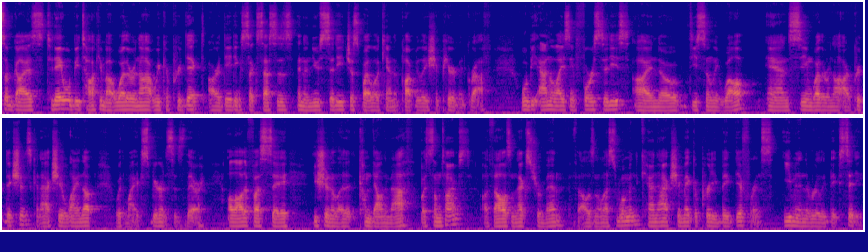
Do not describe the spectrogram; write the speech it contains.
What's up, guys? Today we'll be talking about whether or not we could predict our dating successes in a new city just by looking at the population pyramid graph. We'll be analyzing four cities I know decently well and seeing whether or not our predictions can actually line up with my experiences there. A lot of us say you shouldn't let it come down to math, but sometimes a thousand extra men, a thousand less women can actually make a pretty big difference, even in a really big city.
